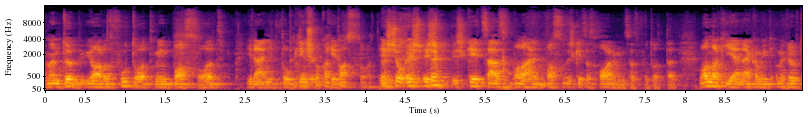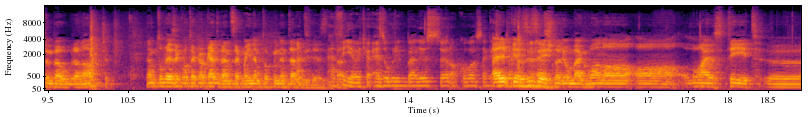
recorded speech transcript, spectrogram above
nem több yardot futott, mint passzolt irányítóként. Pedig sokat Két- passzolt. És, so, és, és, és 200 valahány passzolt, és 230-at futott. Tehát vannak ilyenek, amik, amik rögtön beugranak, csak nem tudom, hogy ezek voltak a kedvencek, mert én nem tudok mindent előidézni. Hát Tehát- figyelj, hogyha ez ugrik be először, akkor valószínűleg... Egyébként az izé is nagyon megvan a, a, Ohio State, ö,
